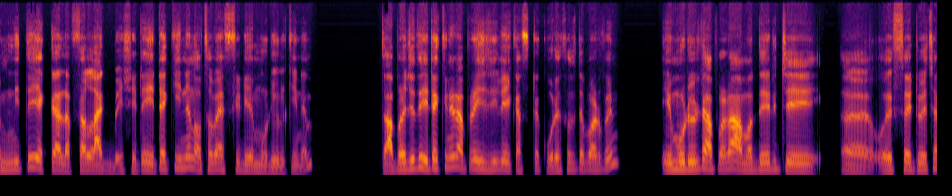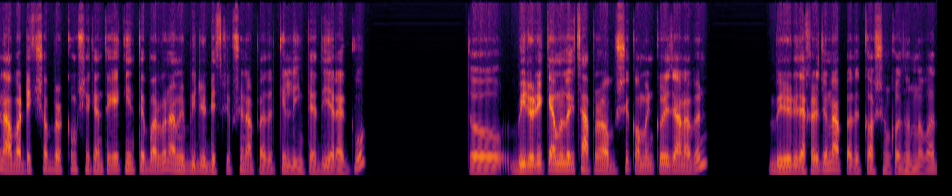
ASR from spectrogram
এমনিতেই একটা অ্যাডাপ্টার লাগবে। সেটা এটা কিনেন অথবা এফটিডিএ মডিউল কিনেন। তো আপনারা যদি এটা কিনেন, আপনারা ইজিলি এই কাজটা করে ফেলতে পারবেন। এই মডিউলটা আপনারা আমাদের যে ওয়েবসাইট রয়েছে আবারটেকশপ ডট কম সেখান থেকে কিনতে পারবেন। আমি ভিডিও ডিসক্রিপশন আপনাদেরকে লিঙ্কটা দিয়ে রাখব। তো ভিডিওটি কেমন লেগেছে আপনারা অবশ্যই কমেন্ট করে জানাবেন। ভিডিওটি দেখার জন্য আপনাদেরকে অসংখ্য ধন্যবাদ।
